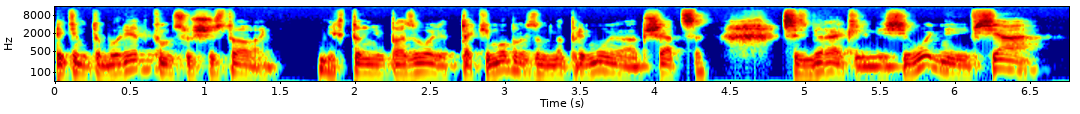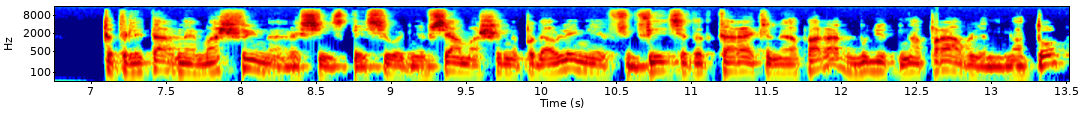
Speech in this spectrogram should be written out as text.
этим табуреткам существовать. Никто не позволит таким образом напрямую общаться с избирателями сегодня. И вся тоталитарная машина российская сегодня, вся машина подавления, весь этот карательный аппарат будет направлен на то,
